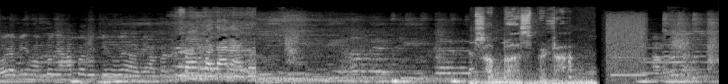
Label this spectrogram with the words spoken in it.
और अभी हम लोग यहाँ पर रुके हुए और यहाँ पर शाबाश बेटा। हम लोग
